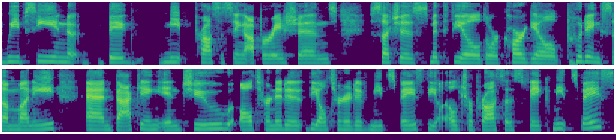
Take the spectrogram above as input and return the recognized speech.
We've seen big meat processing operations such as Smithfield or Cargill putting some money and backing into alternative the alternative meat space, the ultra processed fake meat space,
